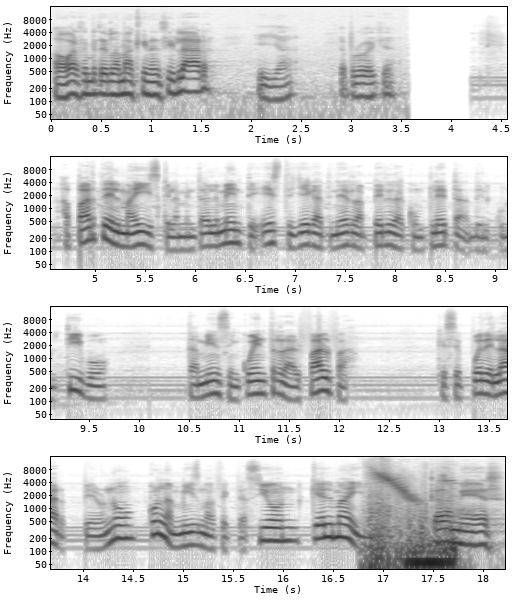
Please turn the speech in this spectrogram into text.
ahora se mete la máquina en silar y ya, se aprovecha. Aparte del maíz, que lamentablemente este llega a tener la pérdida completa del cultivo, también se encuentra la alfalfa, que se puede helar, pero no con la misma afectación que el maíz. Cada mes,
